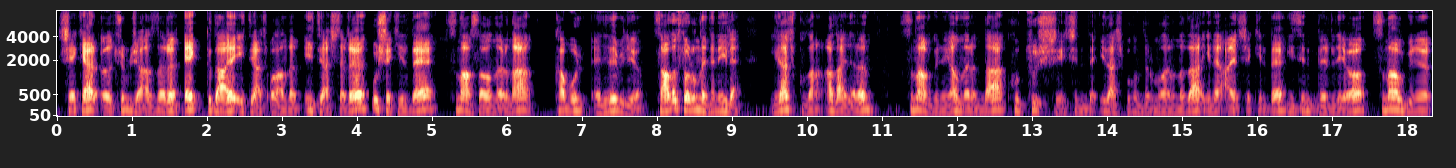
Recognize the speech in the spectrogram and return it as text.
şeker ölçüm cihazları, ek gıdaya ihtiyaç olanların ihtiyaçları bu şekilde sınav salonlarına kabul edilebiliyor. Sağlık sorunu nedeniyle ilaç kullanan adayların sınav günü yanlarında kutu şişe içinde ilaç bulundurmalarına da yine aynı şekilde izin veriliyor. Sınav günü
